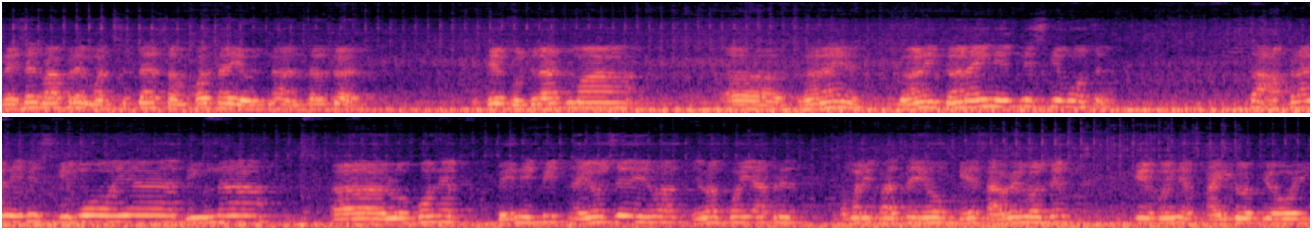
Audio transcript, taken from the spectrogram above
ને સાહેબ, આપણે મત્સ્યદાર સંપદા યોજના અંતર્ગત જે ગુજરાતમાં ઘણી ઘણી ઘણી એટલી સ્કીમો છે. તો આપણાની એવી સ્કીમો અહીંયા દીવના લોકોને બેનિફિટ થયો છે એવા એવા કોઈ આપણે તમારી પાસે એવો કેસ આવેલો છે? કે કોઈને ફાયદો થયો હોય?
